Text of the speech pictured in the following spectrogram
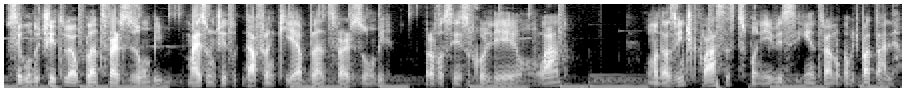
O segundo título é o Plants vs Zombi, mais um título da franquia Plants vs Zombi, para você escolher um lado, uma das 20 classes disponíveis e entrar no campo de batalha.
